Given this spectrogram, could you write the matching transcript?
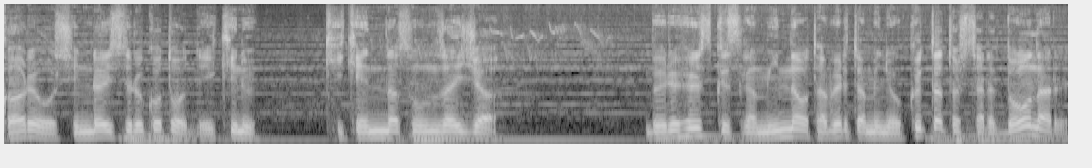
彼を信頼することはできぬ。危険な存在じゃブルフスクスがみんなを食べるために送ったとしたらどうなる？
